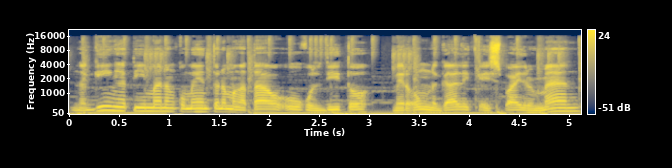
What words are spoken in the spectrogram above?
Naging hatima ng komento ng mga tao ukol dito, mayroong nagalit kay Spider-Man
